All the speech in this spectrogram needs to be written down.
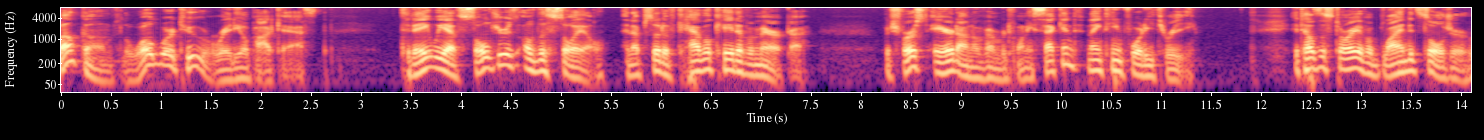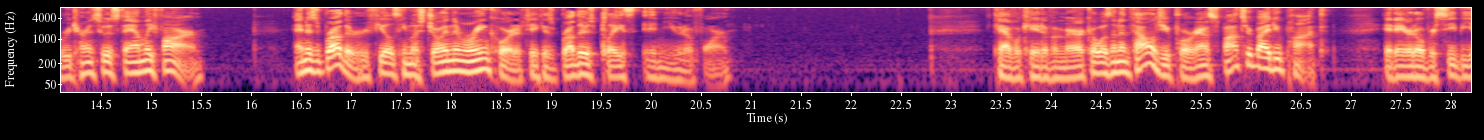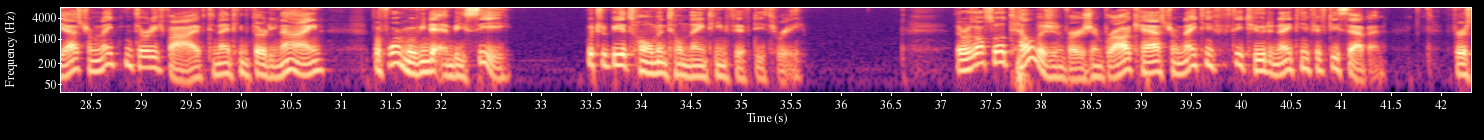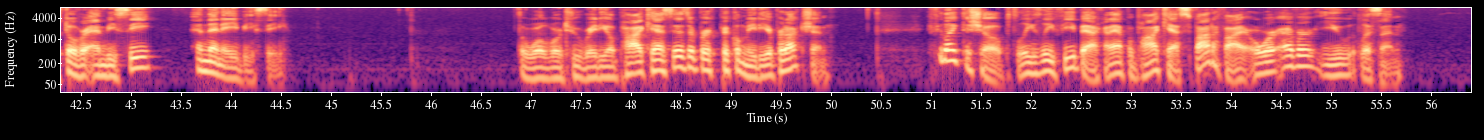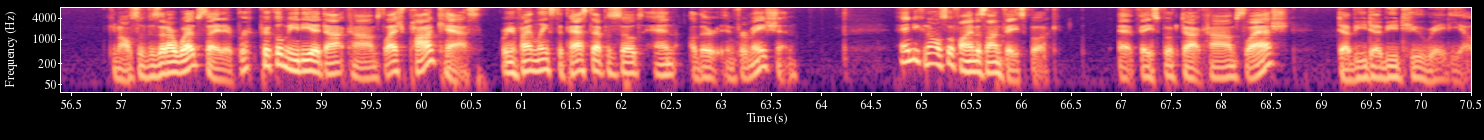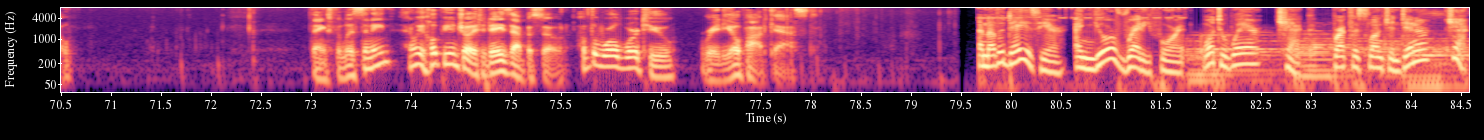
Welcome to the World War II Radio Podcast. Today we have Soldiers of the Soil, an episode of Cavalcade of America, which first aired on November 22nd, 1943. It tells the story of a blinded soldier who returns to his family farm and his brother who feels he must join the Marine Corps to take his brother's place in uniform. Cavalcade of America was an anthology program sponsored by DuPont. It aired over CBS from 1935 to 1939 before moving to NBC, which would be its home until 1953. There was also a television version broadcast from 1952 to 1957, first over NBC and then ABC. The World War II Radio Podcast is a Brick Pickle Media production. If you like the show, please leave feedback on Apple Podcasts, Spotify, or wherever you listen. You can also visit our website at brickpicklemedia.com slash podcast, where you can find links to past episodes and other information. And you can also find us on Facebook at facebook.com slash WW2Radio. Thanks for listening, and we hope you enjoy today's episode of the World War II Radio Podcast. Another day is here, and you're ready for it. What to wear? Check. Breakfast, lunch, and dinner? Check.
